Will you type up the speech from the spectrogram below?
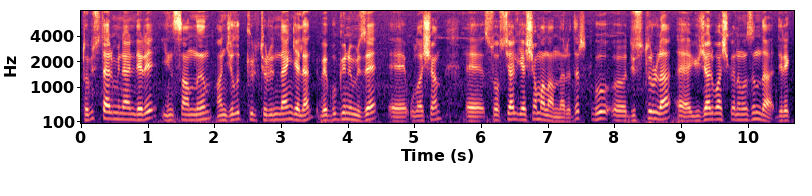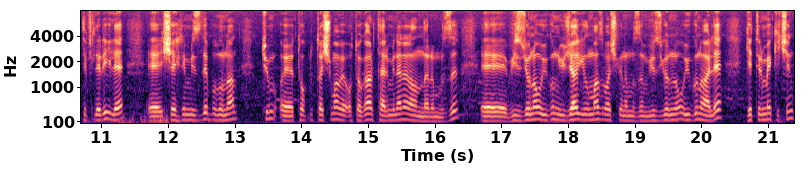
otobüs terminalleri insanlığın hancılık kültüründen gelen ve bugünümüze e, ulaşan e, sosyal yaşam alanlarıdır. Bu e, düsturla e, Yücel Başkanımızın da direktifleriyle e, şehrimizde bulunan tüm e, toplu taşıma ve otogar terminal alanlarımızı e, vizyona uygun Yücel Yılmaz Başkanımızın vizyonuna uygun hale getirmek için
